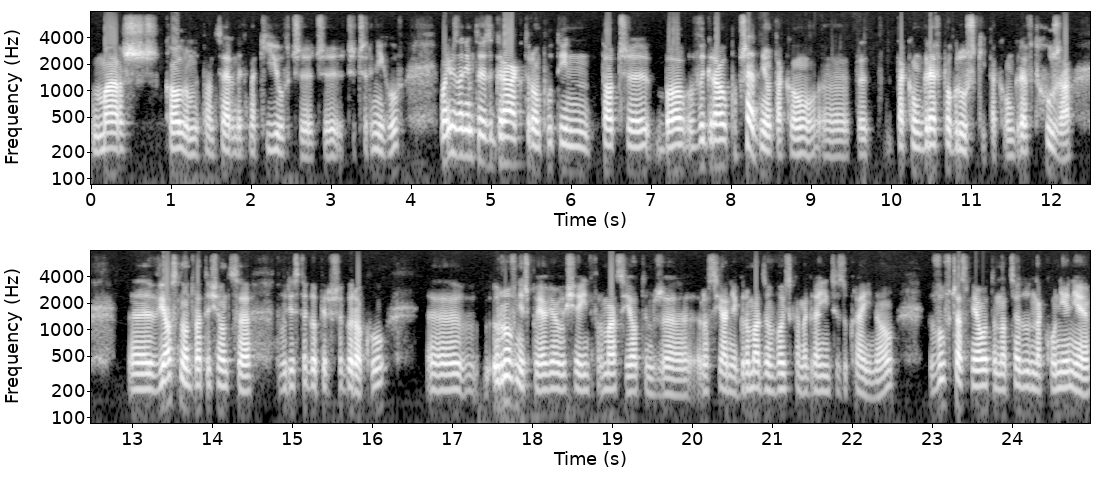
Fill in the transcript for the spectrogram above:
marsz kolumn pancernych na Kijów czy, czy, czy Czernichów. Moim zdaniem to jest gra, którą Putin toczy, bo wygrał poprzednią taką, e, taką grę w pogróżki, taką grę w tchórza. Wiosną 2021 roku również pojawiały się informacje o tym, że Rosjanie gromadzą wojska na granicy z Ukrainą. Wówczas miało to na celu nakłonienie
